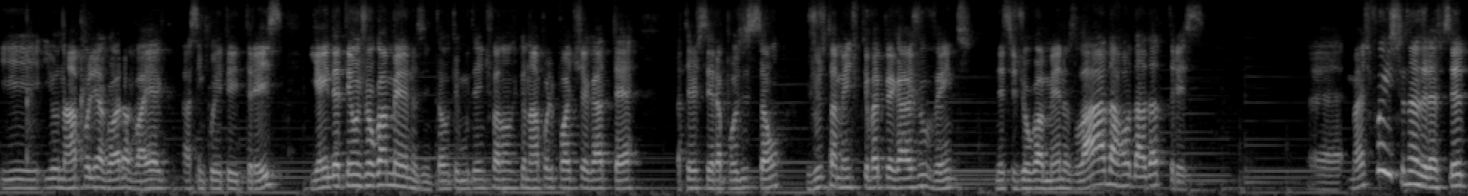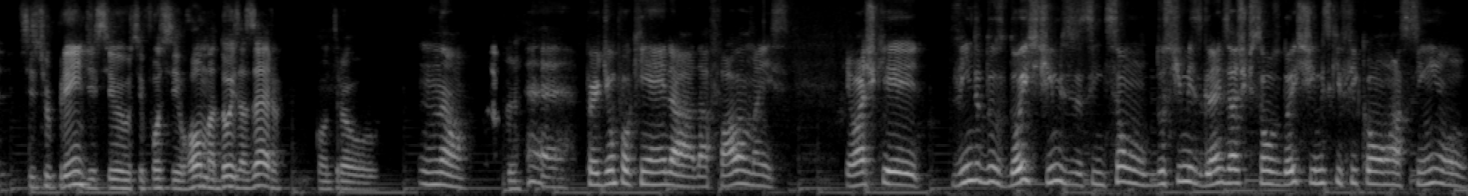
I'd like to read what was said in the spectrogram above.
e, e, o Napoli agora vai a 53 e ainda tem um jogo a menos. Então, tem muita gente falando que o Napoli pode chegar até a terceira posição, justamente porque vai pegar a Juventus nesse jogo a menos lá da rodada 3. É, mas foi isso, né, André? Você se surpreende se, se fosse Roma 2 a 0 contra o. Não, é, perdi um pouquinho ainda da fala, mas eu acho que vindo dos dois times, assim, são dos times grandes, acho que são os dois times que ficam assim o,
